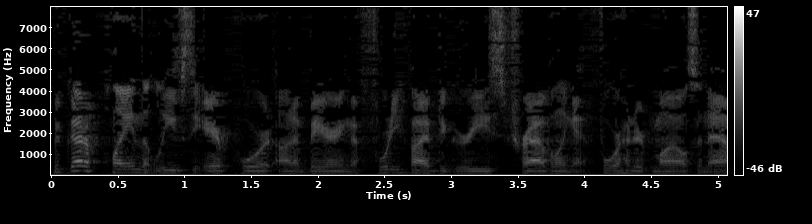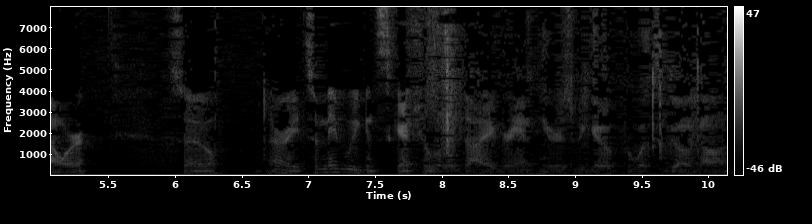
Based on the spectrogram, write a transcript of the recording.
we've got a plane that leaves the airport on a bearing of 45 degrees traveling at 400 miles an hour. So, alright, so maybe we can sketch a little diagram here as we go for what's going on.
